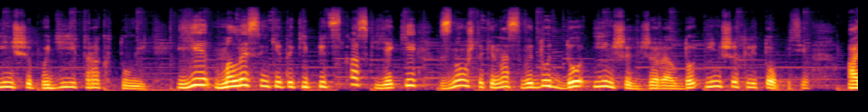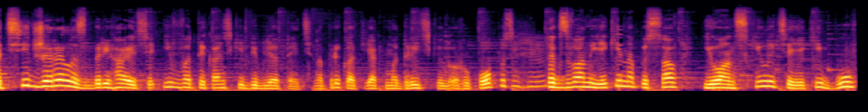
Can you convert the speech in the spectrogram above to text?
інші події трактують. І є малесенькі такі підсказки, які знову ж таки нас ведуть до інших джерел, до інших літописів. А ці джерела зберігаються і в Ватиканській бібліотеці, наприклад, як мадридський рукопис, так званий, який написав Іоанн Скілиця, який був,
